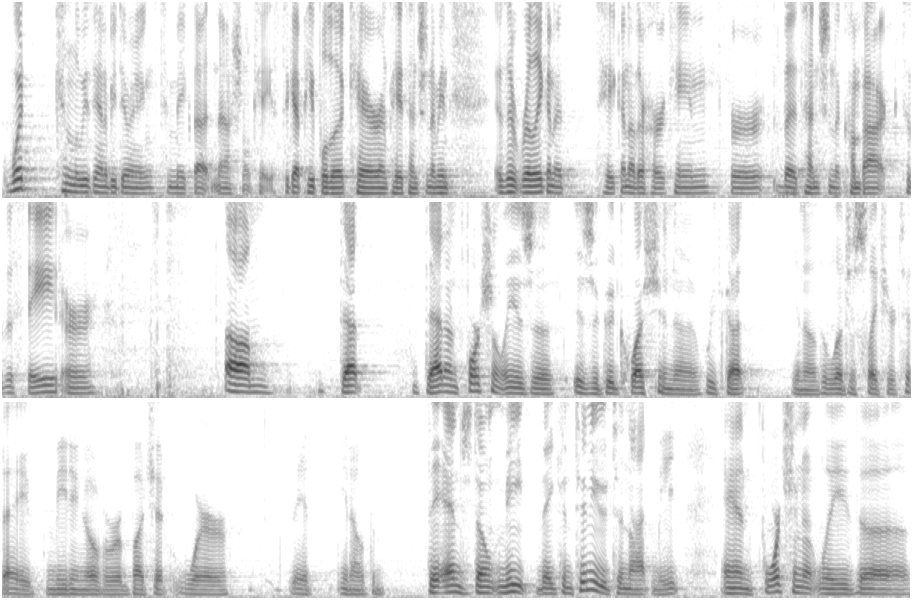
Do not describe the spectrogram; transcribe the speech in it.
what can Louisiana be doing to make that national case to get people to care and pay attention? I mean, is it really going to take another hurricane for the attention to come back to the state, or? Um, that that unfortunately is a is a good question. Uh, we've got you know, the legislature today meeting over a budget where it, you know, the, the ends don't meet, they continue to not meet. And fortunately, the,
